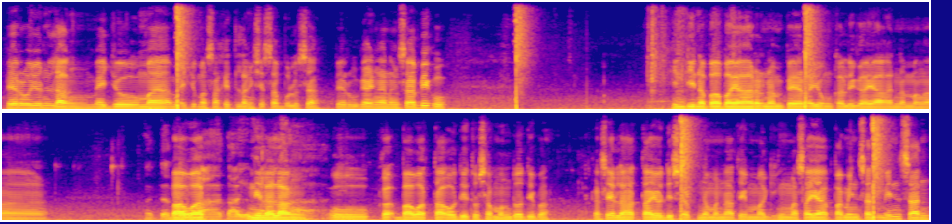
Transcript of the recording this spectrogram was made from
Pero yun lang, medyo ma, medyo masakit lang siya sa bulsa. Pero gaya nga ng sabi ko, hindi nababayaran ng pera yung kaligayahan ng mga bawat tayo nilalang sa o ka- bawat tao dito sa mundo, di ba? Kasi lahat tayo deserve naman natin maging masaya paminsan-minsan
